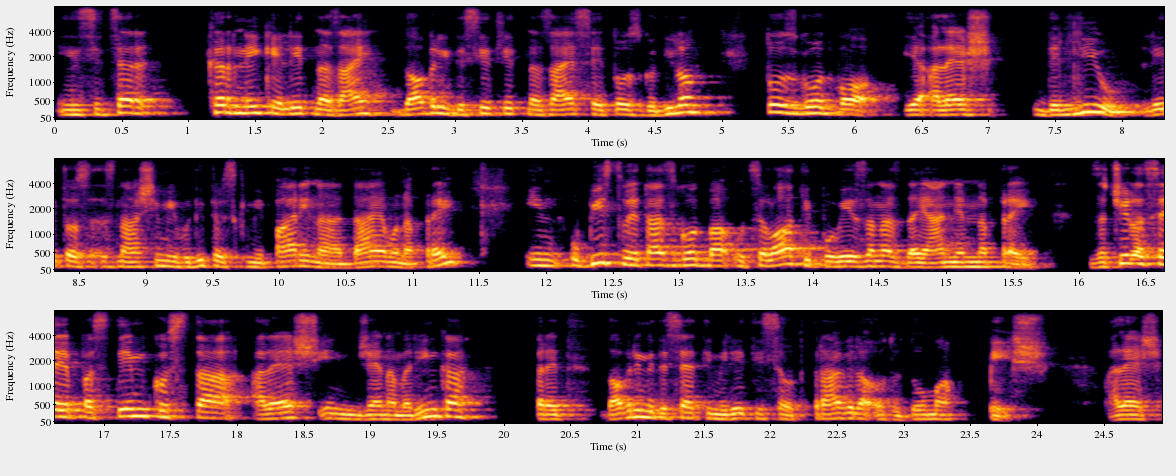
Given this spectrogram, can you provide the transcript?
In sicer kar nekaj let nazaj, dobrih deset let nazaj, se je to zgodilo. To zgodbo je Aleš delil letos z našimi voditeljskimi pari na Dajemo naprej. In v bistvu je ta zgodba v celoti povezana z dajanjem naprej. Začela se je pa s tem, ko sta Aleš in žena Marinka pred dobrimi desetimi leti se odpravila od doma peš. Aleš,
